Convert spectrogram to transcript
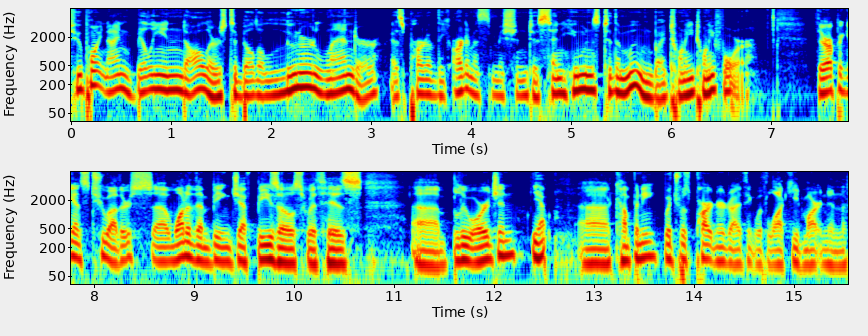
$2.9 billion to build a lunar lander as part of the Artemis mission to send humans to the moon by 2024. They're up against two others, uh, one of them being Jeff Bezos with his uh, Blue Origin yep. uh, company, which was partnered, I think, with Lockheed Martin and a,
